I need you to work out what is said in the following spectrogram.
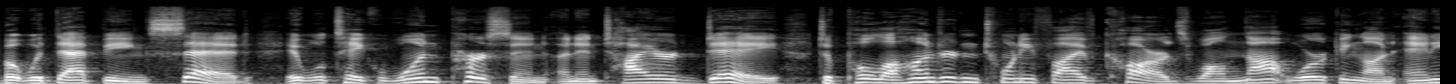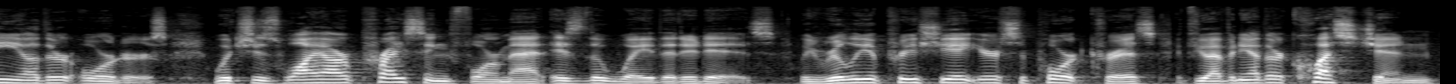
but with that being said, it will take one person an entire day to pull 125 cards while not working on any other orders, which is why our pricing format is the way that it is. We really appreciate your support, Chris. If you have any other question,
